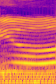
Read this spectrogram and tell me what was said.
canción.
